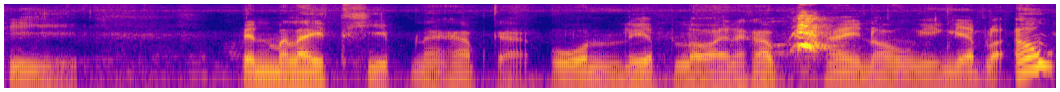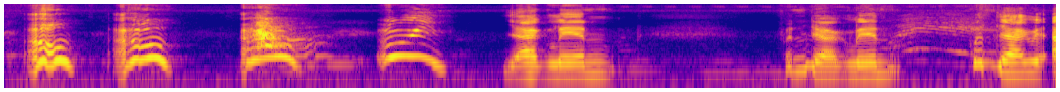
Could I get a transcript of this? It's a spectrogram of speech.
ที่เป็นมาลัยทิปนะครับกะโอนเรียบร้อยนะครับ ให้น้องหญิงเรียบร้อยเอ้าเอ้าเอ้าเอ้าอุ้ยอยากเล่นเพิ่นอยากเล่นเพิ่นอยากเล่น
